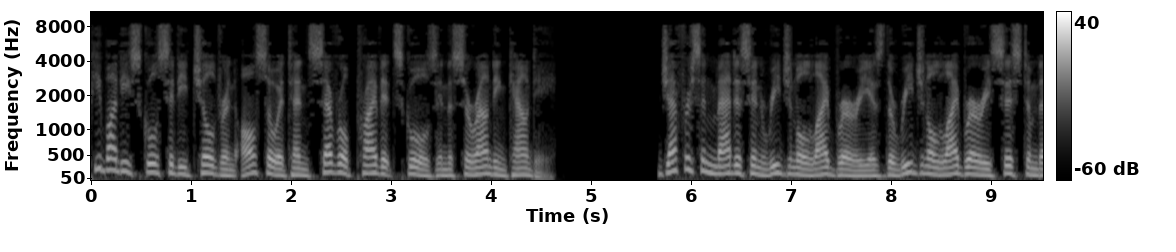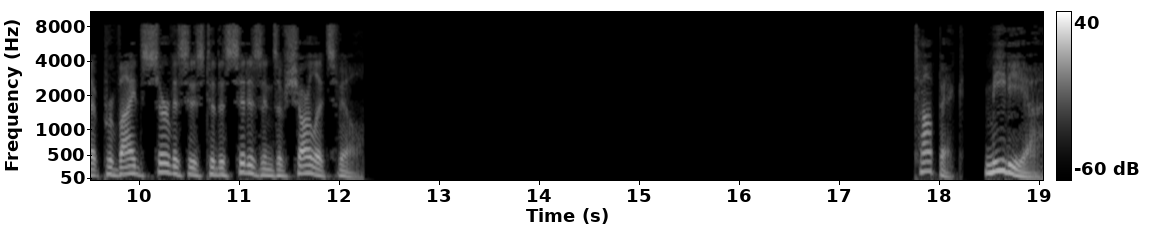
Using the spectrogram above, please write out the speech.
Peabody School City children also attend several private schools in the surrounding county. Jefferson Madison Regional Library is the regional library system that provides services to the citizens of Charlottesville. Media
